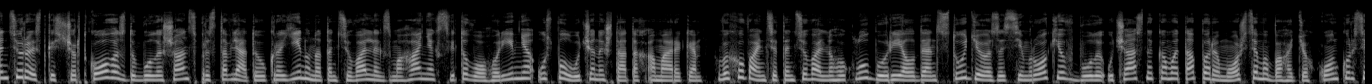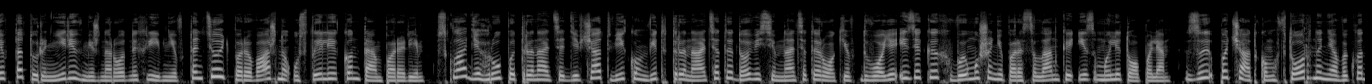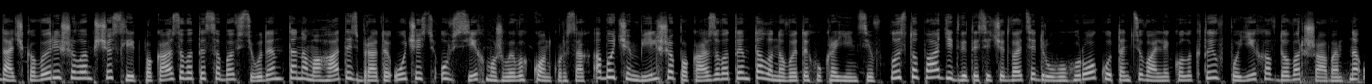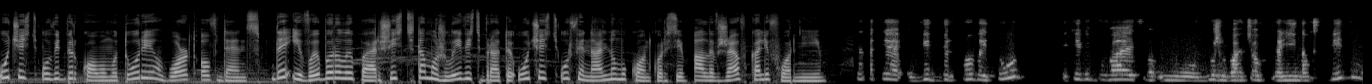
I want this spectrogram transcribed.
Танцюристки з Чорткова здобули шанс представляти Україну на танцювальних змаганнях світового рівня у Сполучених Штатах Америки. Вихованці танцювального клубу Real Dance Studio за сім років були учасниками та переможцями багатьох конкурсів та турнірів міжнародних рівнів. Танцюють переважно у стилі контемпорарі. В складі групи 13 дівчат віком від 13 до 18 років, двоє із яких вимушені переселенки із Мелітополя. З початком вторгнення викладачка вирішила, що слід показувати себе всюди та намагатись брати участь у всіх можливих конкурсах, аби чим більше показувати талановитих українців. В листопаді 2022 року танцювальний колектив поїхав до Варшави на участь у відбірковому турі World of Dance, де і вибороли першість та можливість брати участь у фінальному конкурсі, але вже в Каліфорнії. Це таке відбірковий тур, який відбувається у дуже багатьох країнах світу,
